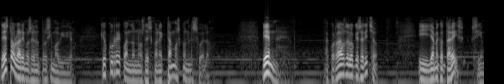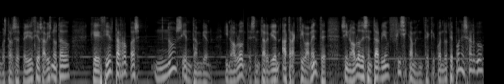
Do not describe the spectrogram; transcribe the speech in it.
De esto hablaremos en el próximo vídeo. ¿Qué ocurre cuando nos desconectamos con el suelo? Bien, acordaos de lo que os he dicho. Y ya me contaréis si en vuestras experiencias habéis notado que ciertas ropas no sientan bien. Y no hablo de sentar bien atractivamente, sino hablo de sentar bien físicamente, que cuando te pones algo,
